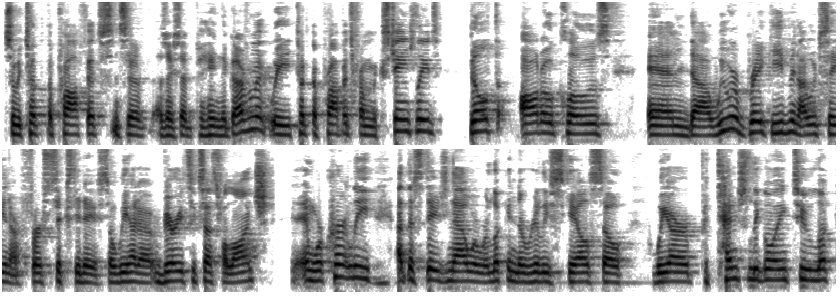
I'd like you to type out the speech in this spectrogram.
So we took the profits instead of, as I said, paying the government. We took the profits from Exchange Leads, built Autoklose, and uh, we were break even. I would say in our first 60 days. So we had a very successful launch, and we're currently at the stage now where we're looking to really scale. So we are potentially going to look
